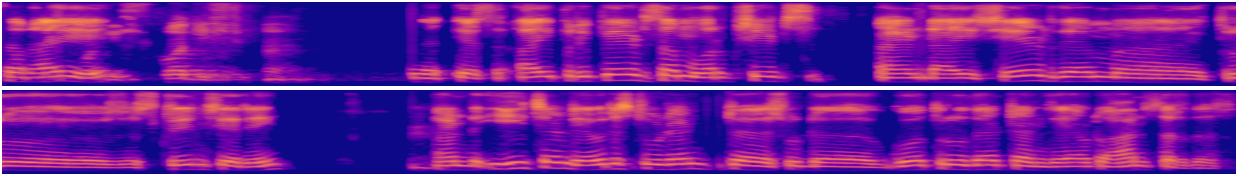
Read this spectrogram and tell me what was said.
sir, I Vagish. Vagish. Uh, Uh, Yes, I prepared some worksheets and I shared them uh, through screen sharing. Hmm. And each and every student uh, should uh, go through that and they have to answer this.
